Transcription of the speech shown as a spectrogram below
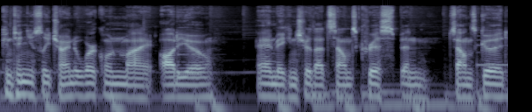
continuously trying to work on my audio and making sure that sounds crisp and sounds good.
